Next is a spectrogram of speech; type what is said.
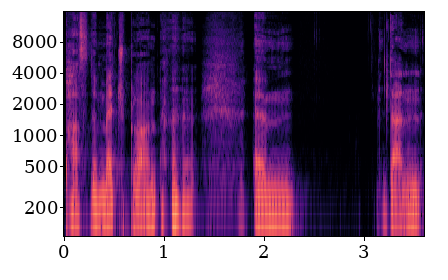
passenden Matchplan, ähm, dann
